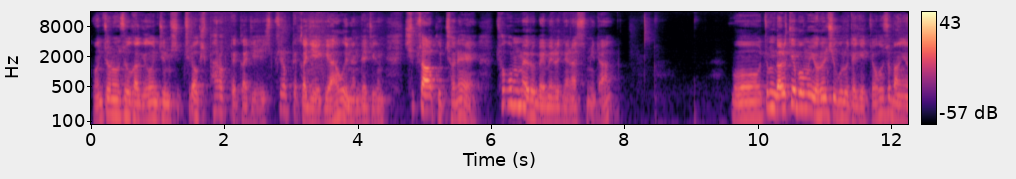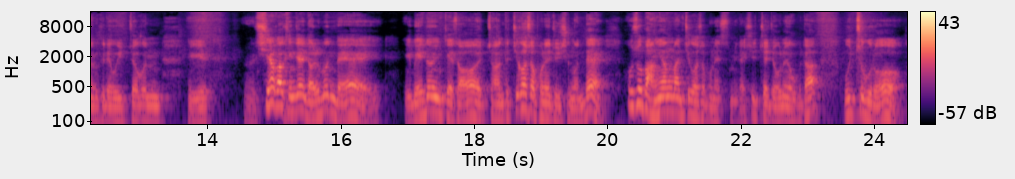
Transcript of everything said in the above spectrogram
원천 호수 가격은 지금 17억, 18억대까지 17억대까지 얘기하고 있는데 지금 14억 9천에 초급매로 매매를 내놨습니다. 뭐 좀 넓게 보면 이런 식으로 되겠죠. 호수 방향 이렇게 되고 이쪽은 이 시야가 굉장히 넓은데 이 매도인께서 저한테 찍어서 보내주신 건데 호수 방향만 찍어서 보냈습니다. 실제적으로 이거보다 우측으로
